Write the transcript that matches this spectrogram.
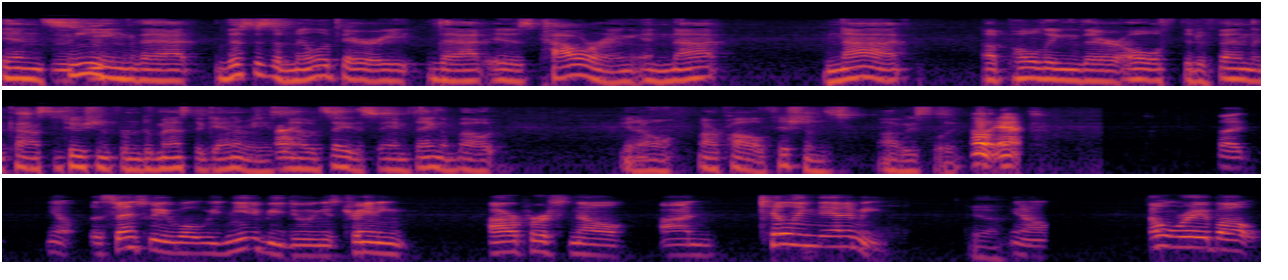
and seeing that this is a military that is cowering and not not upholding their oath to defend the Constitution from domestic enemies. And I would say the same thing about, you know, our politicians, obviously. Oh yes. But you know, essentially, what we need to be doing is training our personnel on killing the enemy. Yeah. You know, don't worry about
